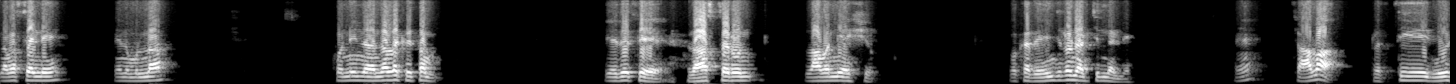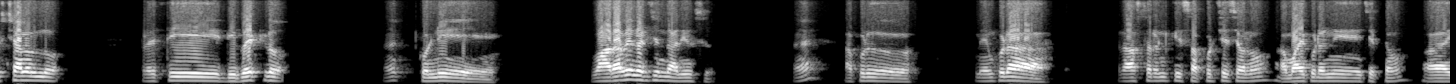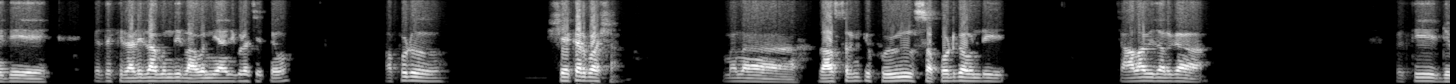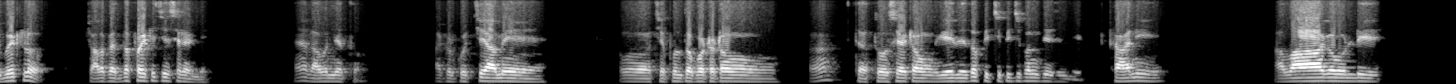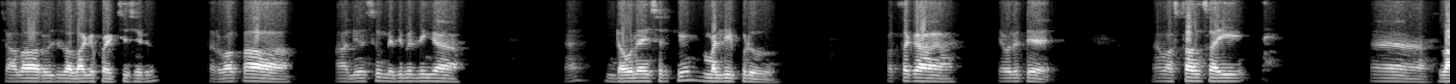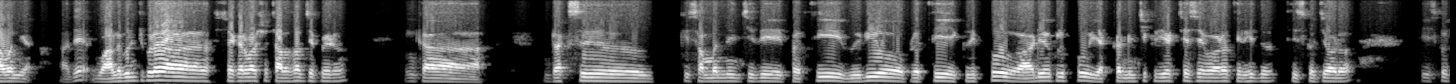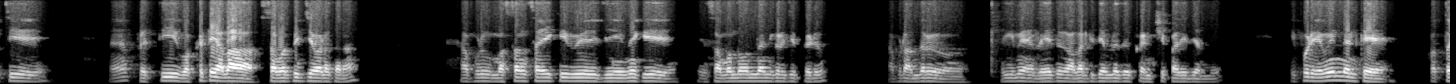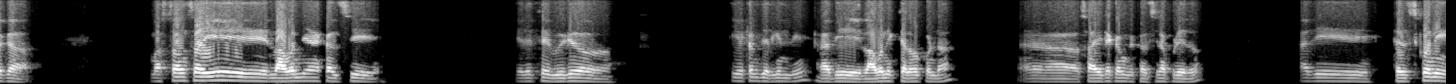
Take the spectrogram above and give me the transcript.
నమస్తే అండి. నేను మొన్న. కొన్ని నెలల క్రితం ఏదైతే రాజ్ తరుణ్ లావణ్య ఇష్యూ ఒక రేంజ్లో నడిచిందండి. చాలా. ప్రతి న్యూస్ ఛానల్లో ప్రతి డిబేట్లో కొన్ని వారాలే నడిచింది ఆ న్యూస్. అప్పుడు మేము కూడా రాజ్ తరుణ్కి సపోర్ట్ చేసేవాళ్ళం. అమాయకుడని చెప్పాము ఇది పెద్ద కిలాడిలాగా ఉంది లావణ్య అని కూడా చెప్పాము. అప్పుడు శేఖర్ భాష మన రాష్ట్రానికి ఫుల్ సపోర్ట్గా ఉండి చాలా విధాలుగా ప్రతి డిబేట్లో చాలా పెద్ద ఫైట్ చేశాడండి లావణ్యతో. అక్కడికి వచ్చి ఆమె చెప్పులతో కొట్టడం తోసేయటం ఏదేదో పిచ్చి పిచ్చి పనులు చేసింది. కానీ అలాగ ఉండి చాలా రోజులు అలాగే ఫైట్ చేశాడు. తర్వాత ఆ న్యూస్ మెల్లిమెల్లిగా డౌన్ అయ్యేసరికి మళ్ళీ ఇప్పుడు కొత్తగా ఎవరైతే ఆ, మస్తాన్ సాయి లావణ్య అదే వాళ్ళ గురించి కూడా శేఖర్ భాష చాలాసార్లు చెప్పాడు. ఇంకా డ్రగ్స్కి సంబంధించింది ప్రతి వీడియో ప్రతి క్లిప్ ఆడియో క్లిప్ ఎక్కడి నుంచి క్రియేట్ చేసేవాడో తెలియదు తీసుకొచ్చేవాడో తీసుకొచ్చి ప్రతి ఒక్కటి అలా సమర్పించేవాడు అతను? అప్పుడు మస్తాన్ సాయికి ఈమెకి సంబంధం ఉందని కూడా చెప్పాడు. అప్పుడు అందరూ ఈమె లేదు అలాంటిది ఏం లేదు ఫ్రెండ్షిప్ అది జరిగింది ఇప్పుడు ఏమైందంటే కొత్తగా మస్తాన్ సాయి లావణ్య కలిసి ఏదైతే వీడియో తీయటం జరిగింది అది లావణ్యకి తెలవకుండా ఆ, సాయి రకంగా కలిసినప్పుడు ఏదో అది తెలుసుకొని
